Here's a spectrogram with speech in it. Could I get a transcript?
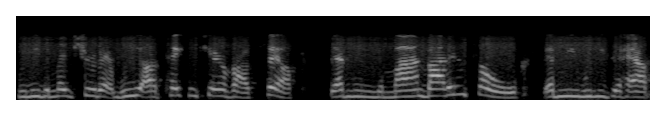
We need to make sure that we are taking care of ourselves that means the mind, body, and soul. That means we need to have,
